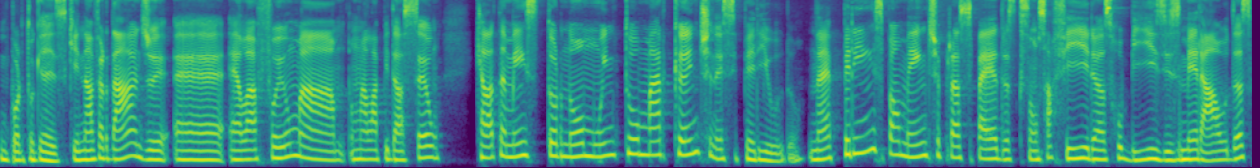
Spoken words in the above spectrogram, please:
em português, que na verdade é, ela foi uma, uma lapidação que ela também se tornou muito marcante nesse período, né? Principalmente para as pedras que são safiras, rubis, esmeraldas,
